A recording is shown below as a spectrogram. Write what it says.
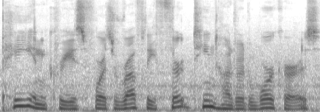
pay increase for its roughly 1,300 workers.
